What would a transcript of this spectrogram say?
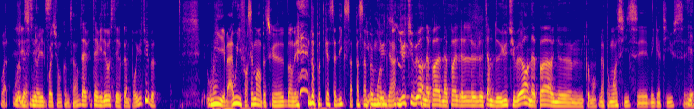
Voilà, Ouais, j'ai bah, essayé de noyer le poisson comme ça. ta, ta vidéo, c'était quand même pour YouTube. Oui, bah oui, forcément, parce que dans les dans podcast addict, ça passe un peu moins you- bien. N'a pas, n'a pas le, le terme de YouTuber n'a pas une euh, comment Bah pour moi, si, c'est négatif. C'est Il y a,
